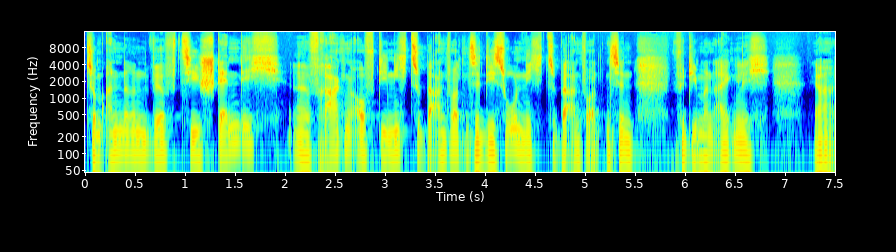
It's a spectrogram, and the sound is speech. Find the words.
zum anderen wirft sie ständig äh, Fragen auf, die nicht zu beantworten sind, die so nicht zu beantworten sind, für die man eigentlich ja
